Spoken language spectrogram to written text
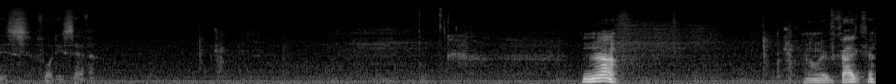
this, 47. Nou. Dan even kijken.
